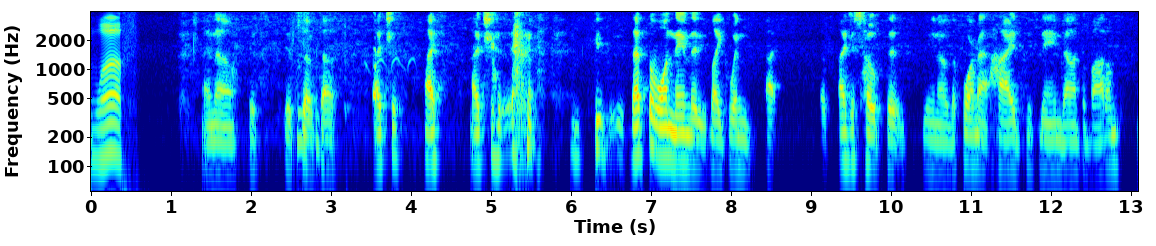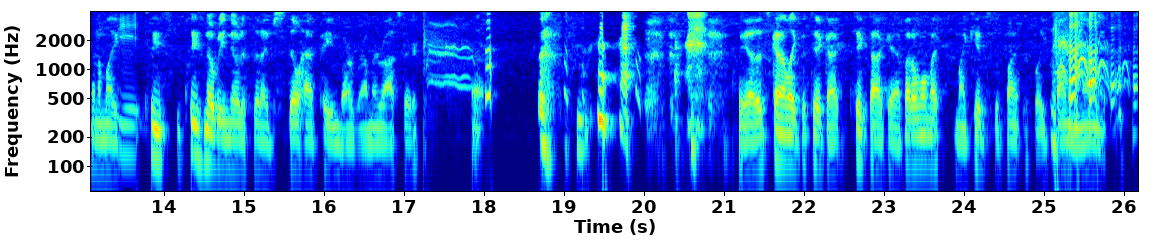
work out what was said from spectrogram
Woof. I know it's it's so tough. I tr- I I tr- that's the one name that like when I I just hope that you know the format hides his name down at the bottom, and I'm like, yeah. please please nobody notice that I still have Peyton Barber on my roster. Uh, Yeah, that's kind of like the TikTok TikTok app. I don't want my my kids to find like find me on it.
